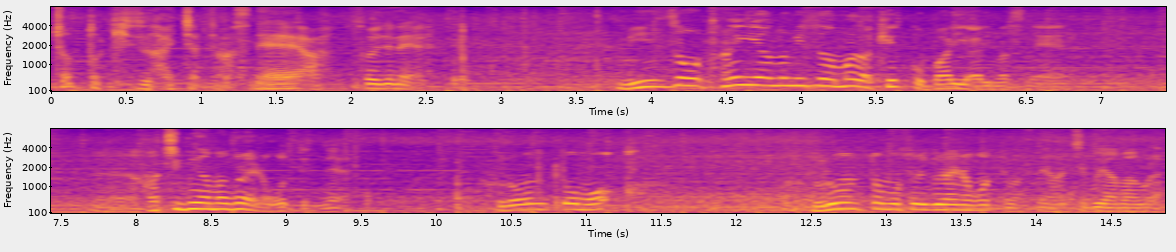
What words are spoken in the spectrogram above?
ちょっと傷入っちゃってますね。あそれでね溝タイヤの水はまだ結構バリありますね、うん、8分山ぐらい残ってるね。フロントもフロントもそれぐらい残ってますね。8分山ぐらい。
